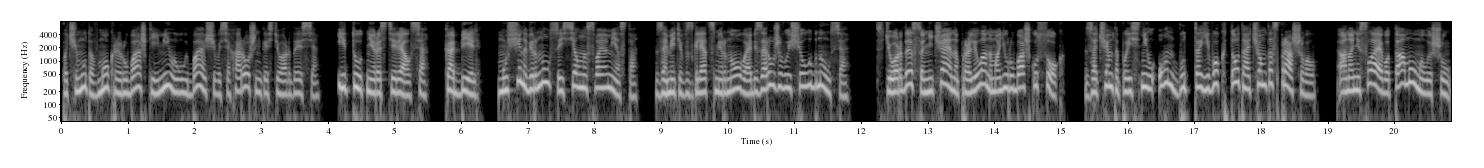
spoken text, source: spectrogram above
почему-то в мокрой рубашке и мило улыбающегося хорошенькой стюардессе. И тут не растерялся. Кабель! Мужчина вернулся и сел на свое место. Заметив взгляд Смирнова, обезоруживающе улыбнулся. «Стюардесса нечаянно пролила на мою рубашку сок». Зачем-то пояснил он, будто его кто-то о чем-то спрашивал. Она несла его тому малышу.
